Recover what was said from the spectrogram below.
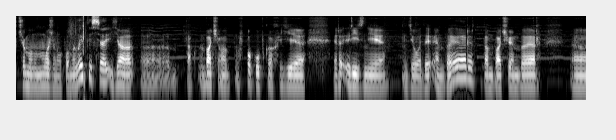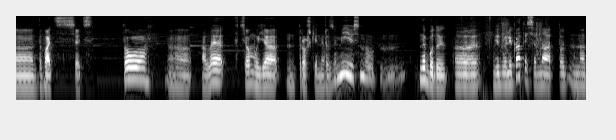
в чому ми можемо помилитися. Я е, так, бачимо, в покупках є різні діоди MBR, там бачу е, 20100, е, але в цьому я трошки не розуміюсь. Ну, не буду е, відволікатися на, то, на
